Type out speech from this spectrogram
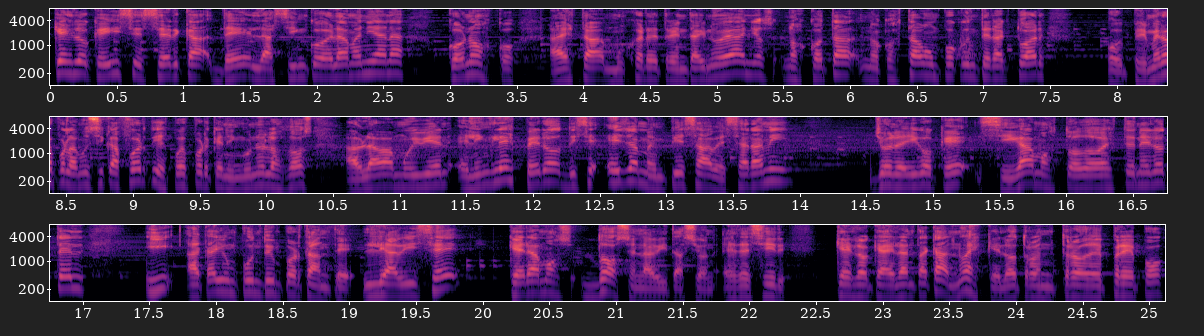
¿Qué es lo que hice cerca de las 5 de la mañana? Conozco a esta mujer de 39 años, nos, nos costaba un poco interactuar primero por la música fuerte y después porque ninguno de los dos hablaba muy bien el inglés, pero dice, ella me empieza a besar a mí, yo le digo que sigamos todo esto en el hotel. Y acá hay un punto importante, le avisé que éramos dos en la habitación, es decir, ¿qué es lo que adelanta acá? No es que el otro entró de prepo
